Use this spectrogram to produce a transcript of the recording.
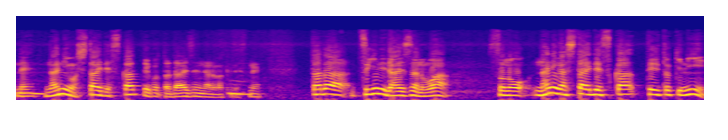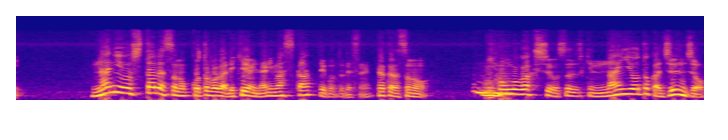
ね、うん、何をしたいですかっていうことは大事になるわけですね。うん、ただ、次に大事なのは、その何がしたいですかっていう時に、何をしたらその言葉ができるようになりますかっていうことですね。だからその、日本語学習をするときの内容とか順序、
